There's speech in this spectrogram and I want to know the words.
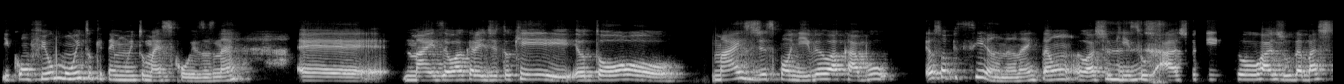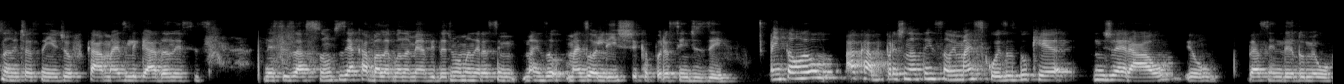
e confio muito que tem muito mais coisas, né? É, mas eu acredito que eu tô mais disponível, eu acabo. Eu sou pisciana, né? Então eu acho que uhum. isso acho que isso ajuda bastante, assim, de eu ficar mais ligada nesses, nesses assuntos e acabar levando a minha vida de uma maneira assim, mais, mais holística, por assim dizer. Então eu acabo prestando atenção em mais coisas do que em geral eu assim, dentro do meu,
